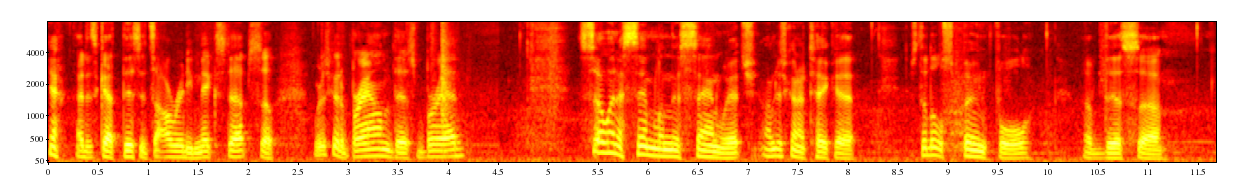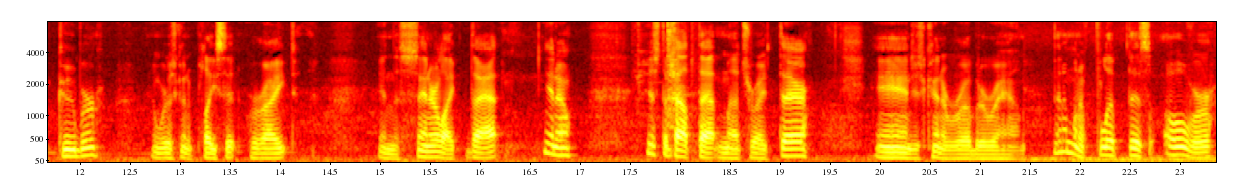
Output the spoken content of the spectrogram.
yeah, I just got this. It's already mixed up. So we're just going to brown this bread. So in assembling this sandwich, I'm just going to take a just a little spoonful of this uh, goober and we're just going to place it right in the center like that. You know, just about that much right there and just kind of rub it around. Then I'm going to flip this over,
